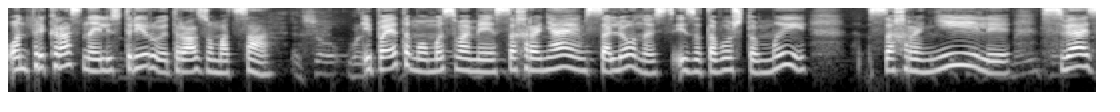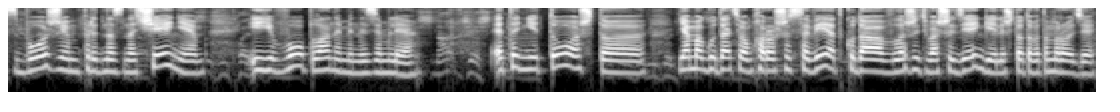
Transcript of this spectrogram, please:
Он прекрасно иллюстрирует разум Отца. И поэтому мы с вами сохраняем соленость из-за того, что мы сохранили связь с Божьим предназначением и Его планами на земле. Это не то, что я могу дать вам хороший совет, куда вложить ваши деньги или что-то в этом роде.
